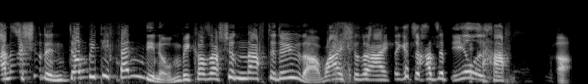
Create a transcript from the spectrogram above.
and I shouldn't. Don't be defending them because I shouldn't have to do that. Why should I? think it's a as big deal, is- have to do that?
